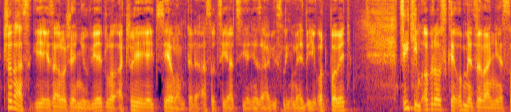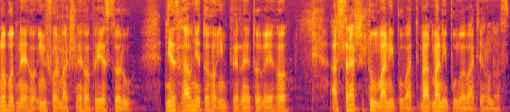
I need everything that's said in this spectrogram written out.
Čo vás k jej založeniu viedlo a čo je jej cieľom, teda asociácie nezávislých médií? Odpoveď. Cítim obrovské obmedzovanie slobodného informačného priestoru, dnes hlavne toho internetového, a strašnú manipulovateľnosť.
